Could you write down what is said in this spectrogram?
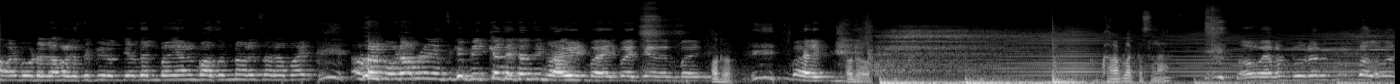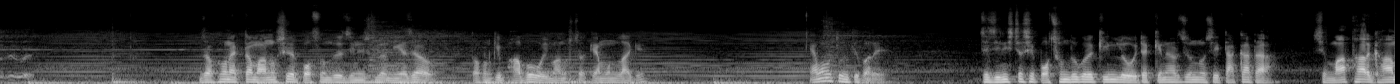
আমার বউটাকে আমার কাছে ফেরত দিয়ে দেন ভাই আমি বাসন না রে সারা ভাই। আমার বউটা আপনার কাছে ভিক্ষা দিতেছি ভাই ভাই ভাই দিয়ে দেন ভাই। ভাই। খারাপ লাগতেছে না? ও আমার বউটা আমি খুব ভালোবাসি ভাই। যখন একটা মানুষের পছন্দের জিনিসগুলো নিয়ে যাও, তখন কি ভাবো ওই মানুষটা কেমন লাগে? এমনও তো হতে পারে যে জিনিসটা সে পছন্দ করে কিনলো, ওইটা কেনার জন্য সেই টাকাটা সে মাথার ঘাম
